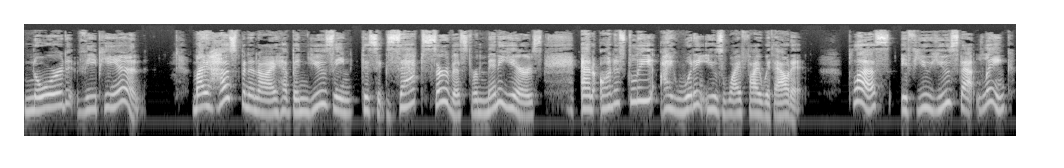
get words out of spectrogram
NordVPN. My husband and I have been using this exact service for many years, and honestly, I wouldn't use Wi Fi without it. Plus, if you use that link,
